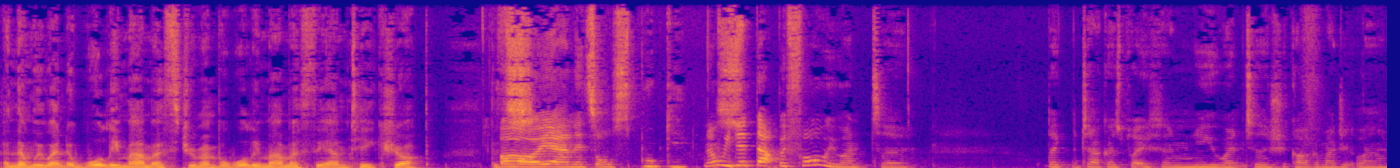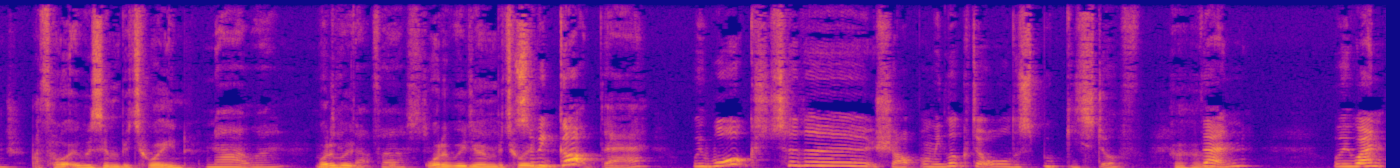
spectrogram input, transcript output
and then we went to Woolly Mammoth. Do you remember Woolly Mammoth, the antique shop? Oh yeah, and it's all spooky. No, we did that before we went to like the tacos place, and you went to the Chicago Magic Lounge. I thought it was in between. No, I went. What we did we? that first. What did we do in between? So we got there, we walked to the shop, and we looked at all the spooky stuff. Then we went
